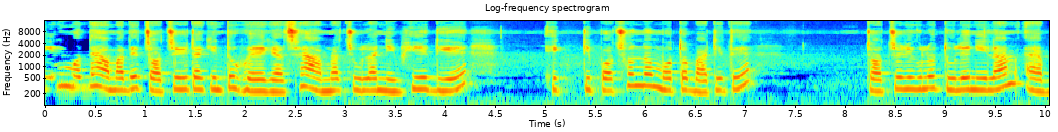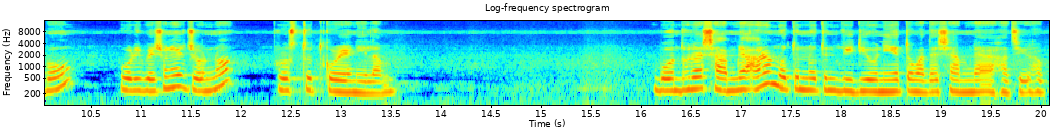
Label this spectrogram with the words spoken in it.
এর মধ্যে আমাদের চচ্চড়িটা কিন্তু হয়ে গেছে। আমরা চুলা নিভিয়ে দিয়ে একটি পছন্দ মতো বাটিতে চচ্চড়িগুলো তুলে নিলাম এবং পরিবেশনের জন্য প্রস্তুত করে নিলাম। বন্ধুরা, সামনে আরও নতুন নতুন ভিডিও নিয়ে তোমাদের সামনে হাজির হব।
